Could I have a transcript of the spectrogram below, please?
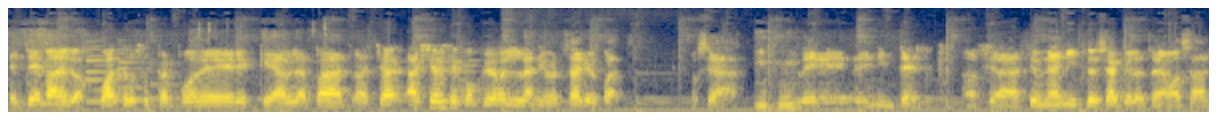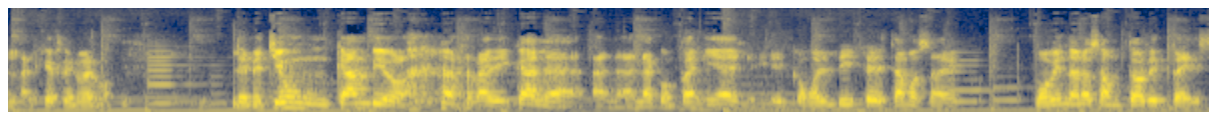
el tema de los cuatro superpoderes que habla Pat. Ayer, se cumplió el aniversario Pat, o sea, de, Intel. O sea, hace un añito ya que lo tenemos al, jefe nuevo. Le metió un cambio radical a, la, compañía. Como él dice, estamos eh, moviéndonos a un torrid pace.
